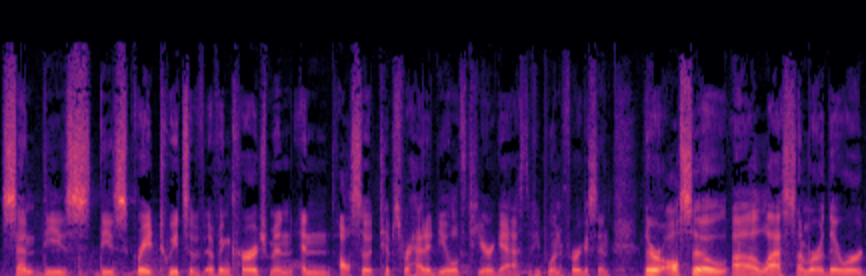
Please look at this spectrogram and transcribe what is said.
sent these these great tweets of, of encouragement and also tips for how to deal with tear gas to people in Ferguson. There were also uh, last summer there were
